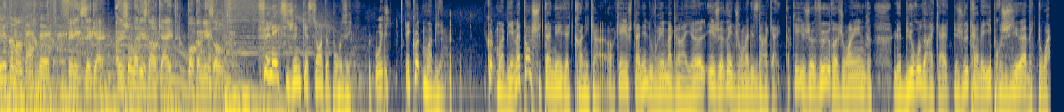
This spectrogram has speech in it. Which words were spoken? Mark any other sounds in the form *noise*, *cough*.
Le, commentaire de Félix Séguin, un journaliste d'enquête pas comme les autres. Félix, j'ai une question à te poser. Oui. Écoute-moi bien. Écoute-moi bien. Mettons que je suis tanné d'être chroniqueur, OK? Je suis tanné d'ouvrir ma grand gueule et je veux être journaliste d'enquête, OK? Je veux rejoindre le bureau d'enquête puis je veux travailler pour JE avec toi.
